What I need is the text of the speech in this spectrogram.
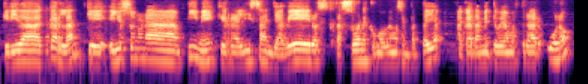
querida Carla, que ellos son una pyme que realizan llaveros, tazones, como vemos en pantalla. Acá también te voy a mostrar uno,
